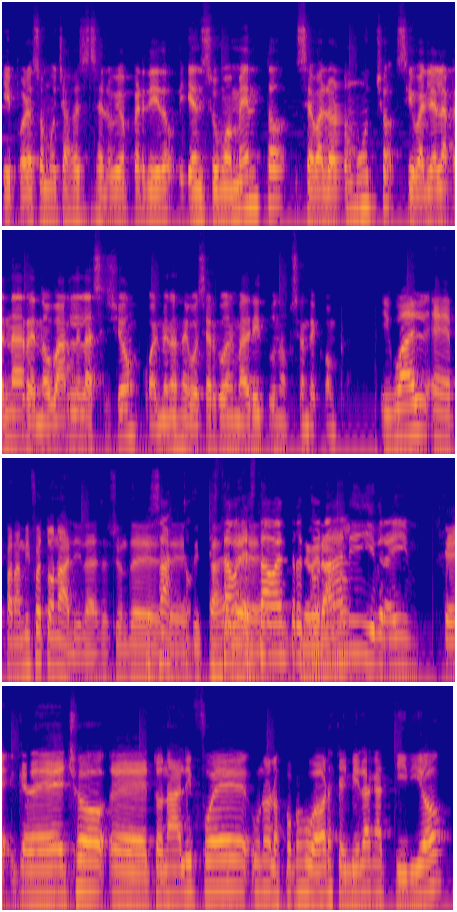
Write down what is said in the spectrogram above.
y por eso muchas veces se lo vio perdido y en su momento se valoró mucho si valía la pena renovarle la sesión o al menos negociar con el Madrid una opción de compra. Igual eh, para mí fue Tonali la decepción de, Exacto. De estaba, de, estaba, entre Tonali y Ibrahim. Que, que de hecho eh, Tonali fue uno de los pocos jugadores que el Milan adquirió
